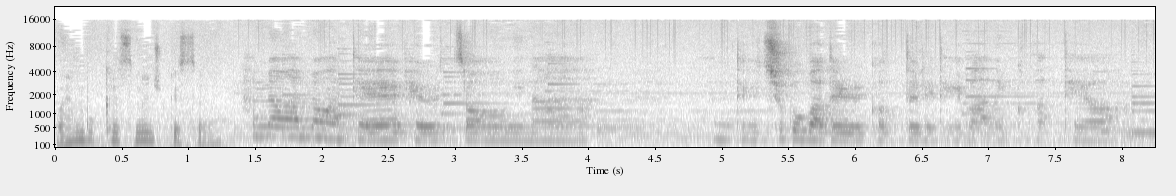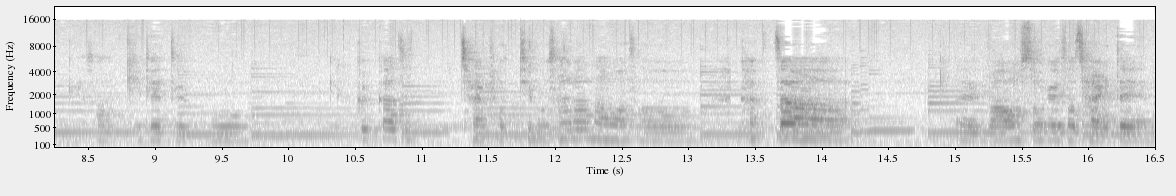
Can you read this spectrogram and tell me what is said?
더 행복했으면 좋겠어요. 한 명 한 명한테 배울 점이나 되게 주고받을 것들이 되게 많을 것 같아요. 그래서 기대되고 끝까지 잘 버티고 살아남아서 각자의 마음속에서 잘 된,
